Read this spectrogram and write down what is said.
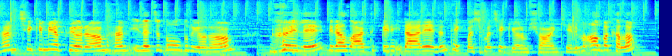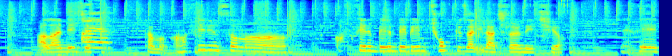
hem çekimi yapıyorum hem ilacı dolduruyorum. Böyle biraz artık beni idare edin. Tek başıma çekiyorum şu an Kerim'i. Al bakalım. Al anneciğim. Tamam. Aferin sana. Aferin benim bebeğim çok güzel ilaçlarını içiyor. Evet.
